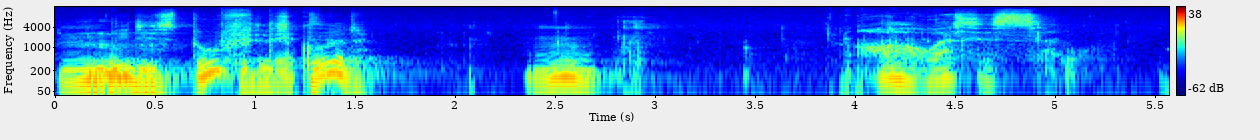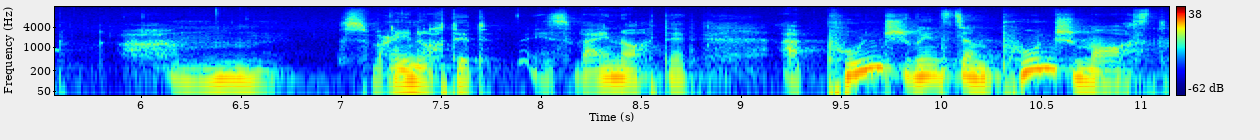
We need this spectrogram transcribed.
Wie das duftet. Das ist gut. Oh, was ist? Es weihnachtet. Es weihnachtet. Ein Punsch, wenn du einen Punsch machst,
